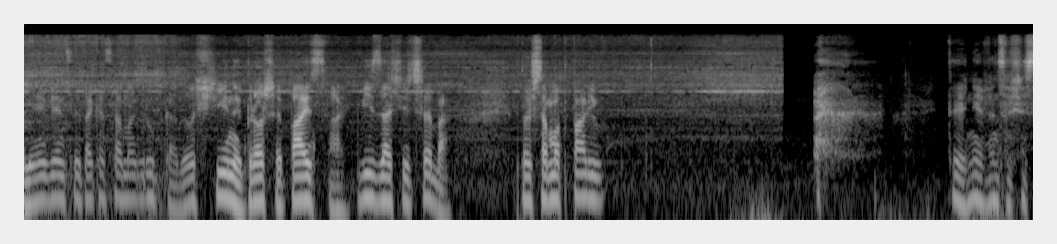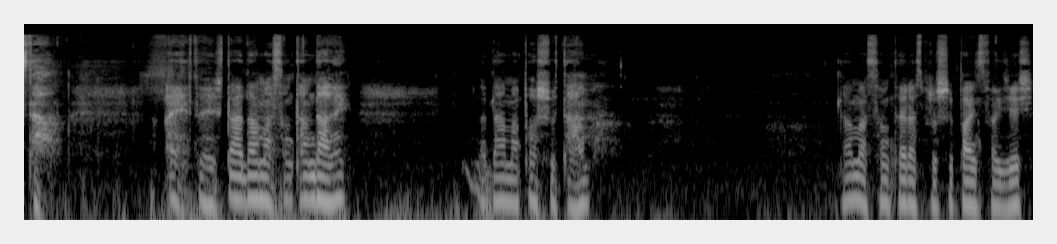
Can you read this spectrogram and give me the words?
Mniej więcej taka sama grupka, do ściny, proszę Państwa. Gwizdać się trzeba. Ktoś tam odpalił. Ty, nie wiem co się stało. Ej, to już ta Adama są tam dalej. Adama poszły tam. Dama są teraz, proszę Państwa, gdzieś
